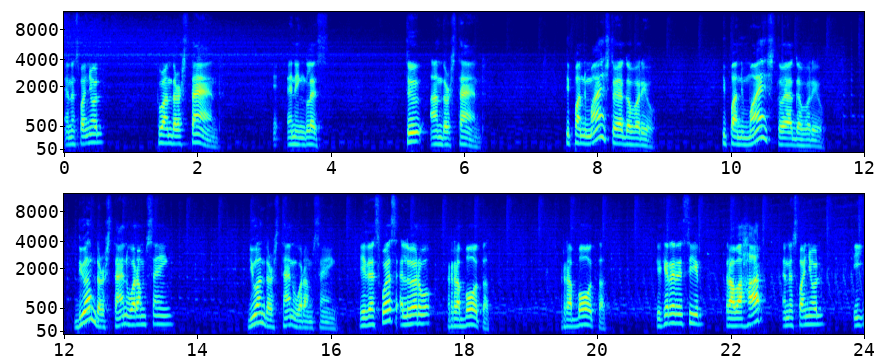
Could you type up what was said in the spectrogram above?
en español. To understand. En inglés. To understand. Ты понимаешь, что я говорю? Ты понимаешь, что я говорю? Do you understand what I'm saying? Do you understand what I'm saying? Y después el verbo работать. Работать. Que quiere decir trabajar en español y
